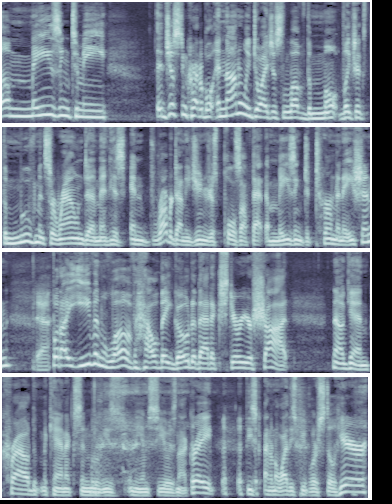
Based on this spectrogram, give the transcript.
amazing to me just incredible. And not only do I just love the mo- like just the movements around him and his and Robert Downey Jr. just pulls off that amazing determination. Yeah. But I even love how they go to that exterior shot. Now again, crowd mechanics in movies in the MCU is not great. These I don't know why these people are still here.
